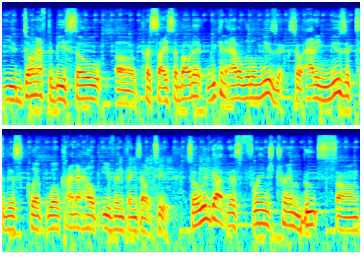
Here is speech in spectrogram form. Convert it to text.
you don't have to be so uh, precise about it. We can add a little music. So adding music to this clip will kind of help even things out too. So we've got this Fringe Trim Boots song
